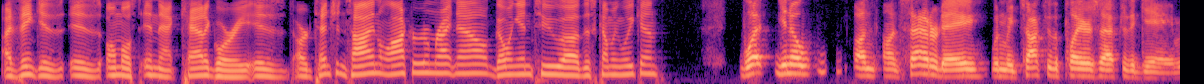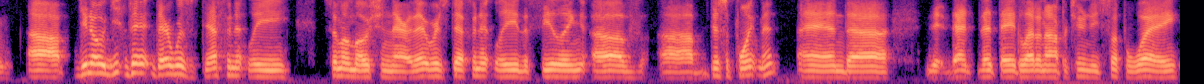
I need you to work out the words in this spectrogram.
I think is is almost in that category. Is our tensions high in the locker room right now going into uh, this coming weekend? What you know on on Saturday when we talked to the players after the game, uh, you know, there, there was definitely some emotion there. There was definitely the feeling of uh, disappointment and uh, that that they'd let an opportunity slip away.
